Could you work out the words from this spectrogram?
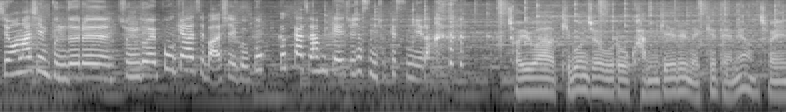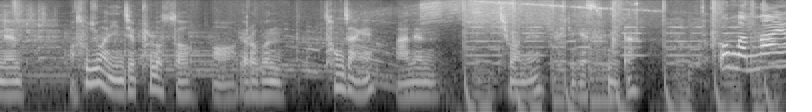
지원하신 분들은 중도에 포기하지 마시고 꼭 끝까지 함께 해주셨으면 좋겠습니다. 저희와 기본적으로 관계를 맺게 되면 저희는 어, 소중한 인재풀로서 어, 여러분 성장에 많은 지원을 드리겠습니다. 꼭 만나요.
